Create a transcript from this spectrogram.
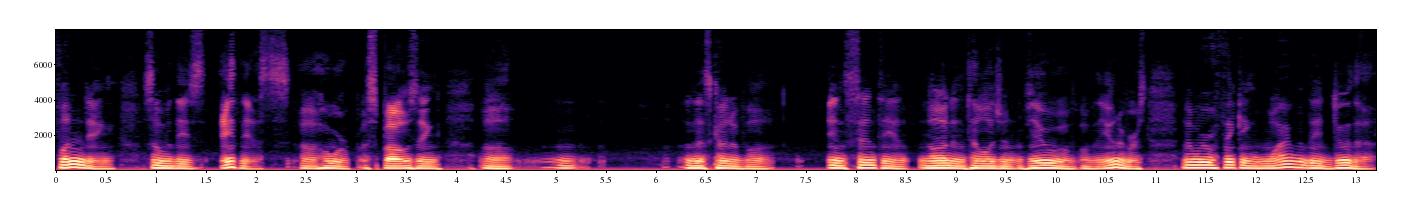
funding some of these atheists uh, who are espousing uh, this kind of uh, insentient, non-intelligent view of, of the universe. And we were thinking, why would they do that?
